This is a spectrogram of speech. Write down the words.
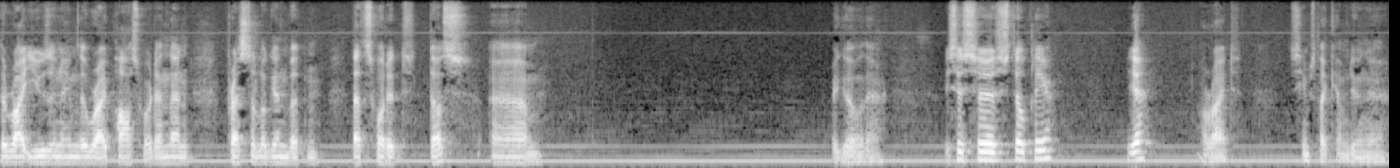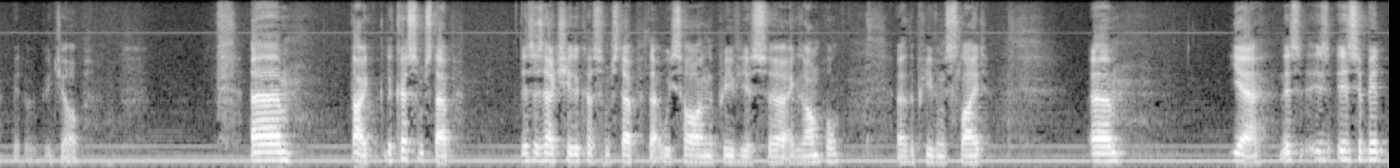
the right username, the right password, and then press the login button. That's what it does. Um, we go there. Is this uh, still clear? Yeah? All right. Seems like I'm doing a bit of a good job. Um, like the custom step. This is actually the custom step that we saw in the previous uh, example uh, the previous slide. Um, yeah, this is, is a bit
